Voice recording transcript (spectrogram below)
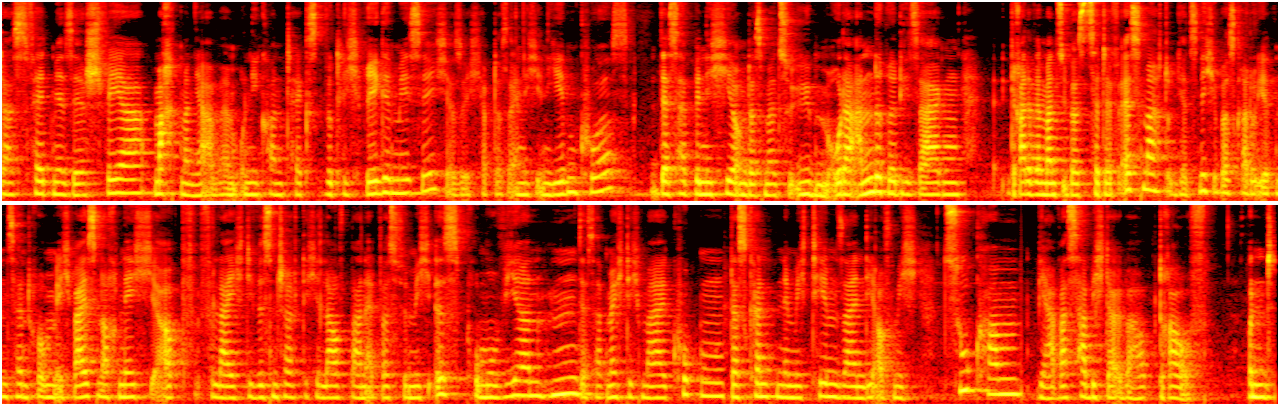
das fällt mir sehr schwer, macht man ja aber im Unikontext wirklich regelmäßig. Also ich habe das eigentlich in jedem Kurs. Deshalb bin ich hier, um das mal zu üben. Oder andere, die sagen, gerade wenn man es übers ZFS macht und jetzt nicht übers Graduiertenzentrum, ich weiß noch nicht, ob vielleicht die wissenschaftliche Laufbahn etwas für mich ist, promovieren, hm, deshalb möchte ich mal gucken. Das könnten nämlich Themen sein, die auf mich zukommen. Ja, was habe ich da überhaupt drauf? Und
